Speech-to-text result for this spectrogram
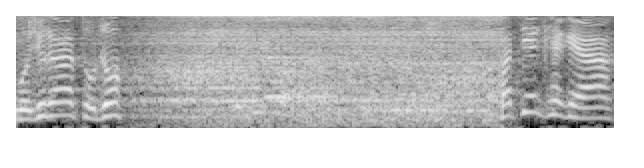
我去给他赌咒。把店开开啊。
